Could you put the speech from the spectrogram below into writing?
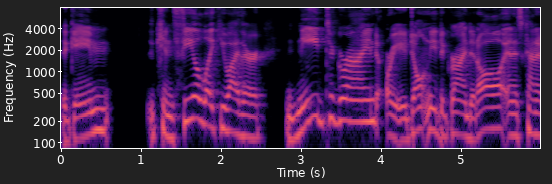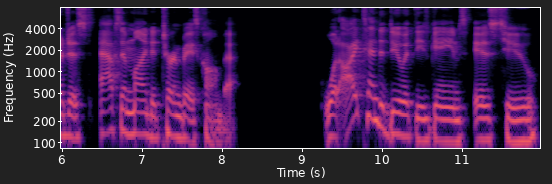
the game can feel like you either need to grind or you don't need to grind at all, and it's kind of just absent-minded turn-based combat. What I tend to do with these games is to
